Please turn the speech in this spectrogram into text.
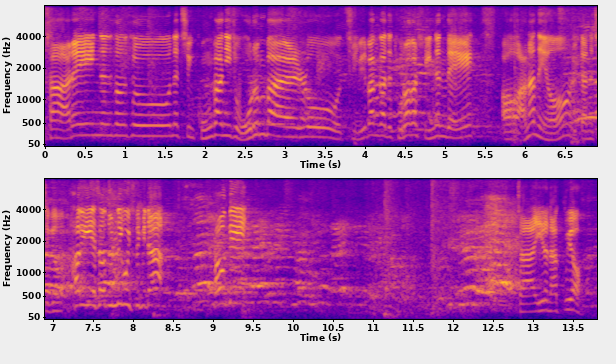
자 아래에 있는 선수는 지금 공간이 좀 오른발로 지금 일반 가드 돌아갈 수 있는데 어, 안 하네요. 일단은 지금 하위에서 눌리고 있습니다. 파운딩. 자 일어났고요.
